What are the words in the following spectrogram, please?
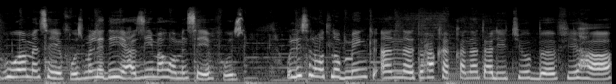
هو من سيفوز من لديه عزيمة هو من سيفوز. وليس المطلوب منك أن تحقق قناة على اليوتيوب فيها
